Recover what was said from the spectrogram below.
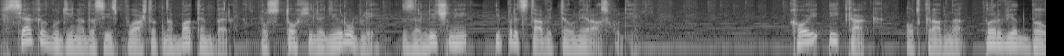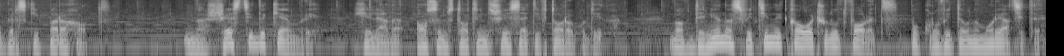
всяка година да се изплащат на Батенберг по 100 000 рубли за лични и представителни разходи. Кой и как открадна първият български параход? На 6 декември 1862 година, в деня на Свети Никола Чудотворец, покровител на моряците,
